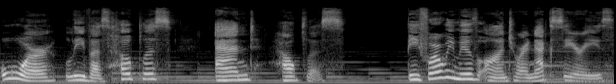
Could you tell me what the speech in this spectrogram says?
or leave us hopeless and helpless. Before we move on to our next series,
